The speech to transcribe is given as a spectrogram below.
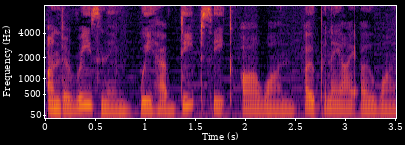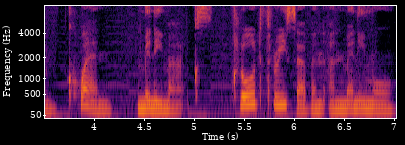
under Reasoning, we have DeepSeek R1, OpenAI O1, Qwen, Minimax, Claude 3.7 and many more.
